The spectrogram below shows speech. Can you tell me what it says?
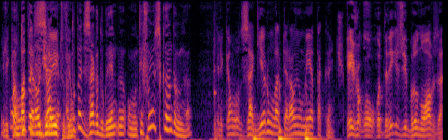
Ele pô, quer a um lateral zaga- direito, A viu? dupla de zaga do Grêmio ontem foi um escândalo, né? Ele quer um zagueiro, um lateral e um meio atacante. Quem jogou? Rodrigues e Bruno Alves, né?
